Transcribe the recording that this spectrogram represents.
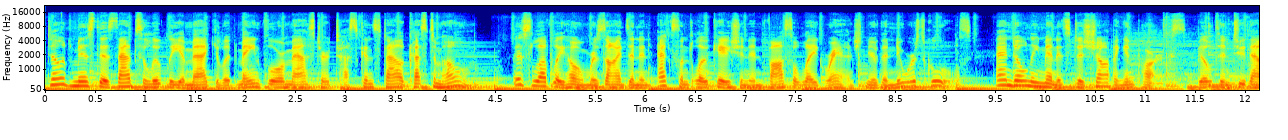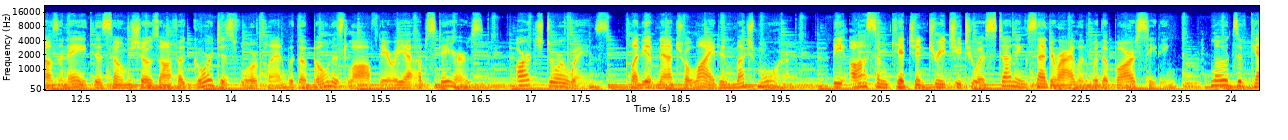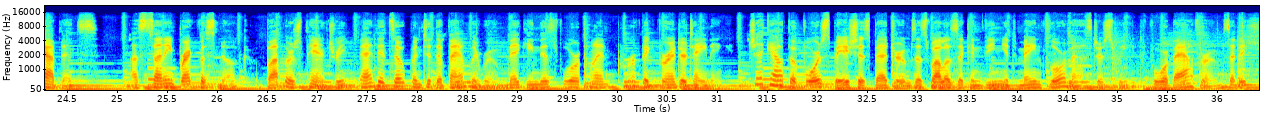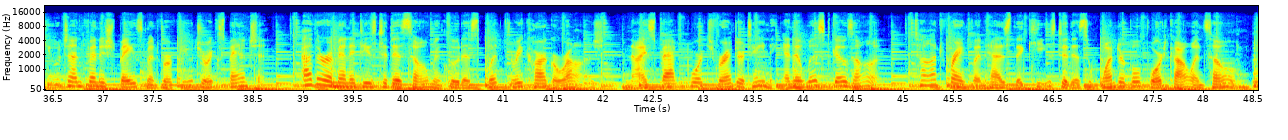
Don't miss this absolutely immaculate main floor master Tuscan style custom home. This lovely home resides in an excellent location in Fossil Lake Ranch near the newer schools and only minutes to shopping and parks. Built in 2008, this home shows off a gorgeous floor plan with a bonus loft area upstairs, arched doorways, plenty of natural light, and much more. The awesome kitchen treats you to a stunning center island with a bar seating, loads of cabinets, a sunny breakfast nook, butler's pantry, and it's open to the family room, making this floor plan perfect for entertaining. Check out the four spacious bedrooms as well as a convenient main floor master suite, four bathrooms, and a huge unfinished basement for future expansion. Other amenities to this home include a split three-car garage, nice back porch for entertaining, and the list goes on. Todd Franklin has the keys to this wonderful Fort Collins home.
